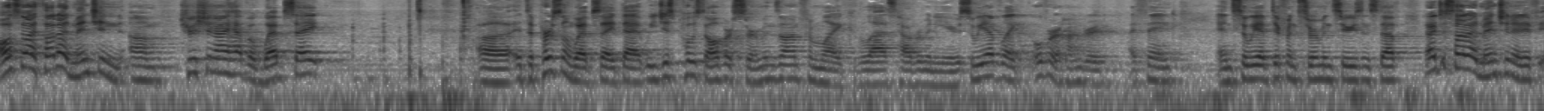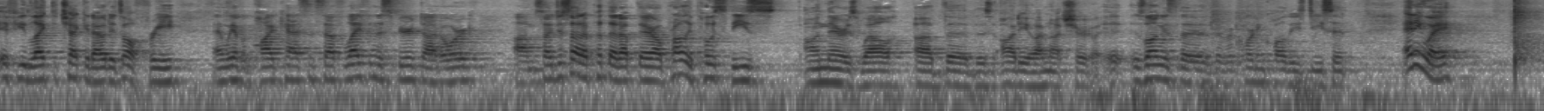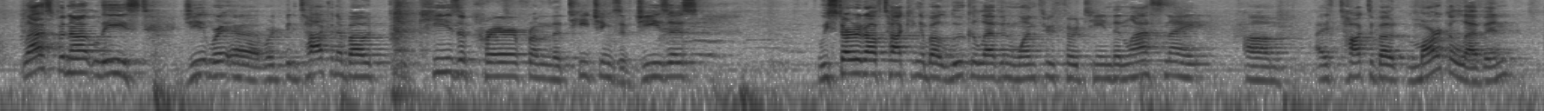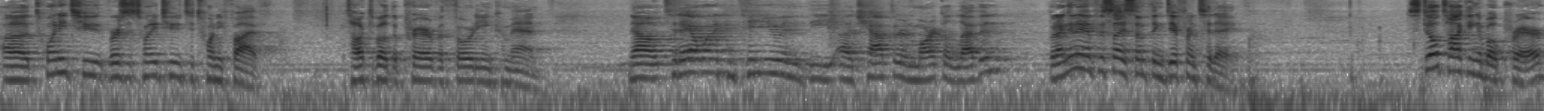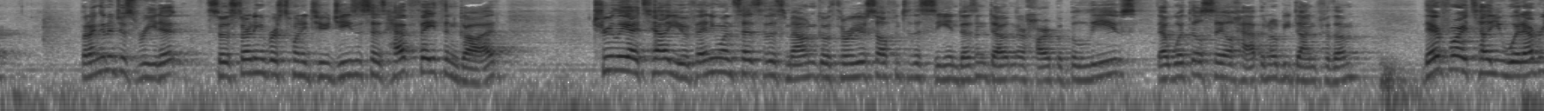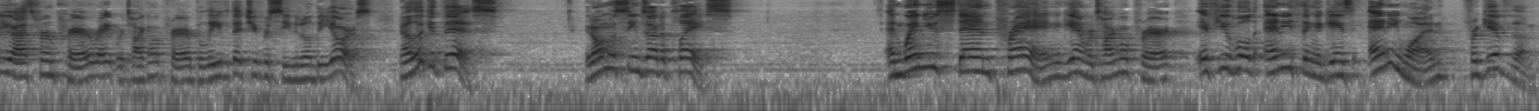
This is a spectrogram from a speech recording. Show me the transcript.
Also, I thought I'd mention um, Trish and I have a website. Uh, it's a personal website that we just post all of our sermons on from like the last however many years. So we have like over a hundred, I think. And so we have different sermon series and stuff. And I just thought I'd mention it if, if you'd like to check it out. It's all free. And we have a podcast and stuff, lifeinthespirit.org. Um, so I just thought I'd put that up there. I'll probably post these on there as well, uh, the this audio. I'm not sure. As long as the, the recording quality is decent. Anyway, last but not least, uh, we've been talking about keys of prayer from the teachings of Jesus. We started off talking about Luke 11, 1 through 13. Then last night, um, I talked about Mark 11, uh, 22, verses 22 to 25. I talked about the prayer of authority and command. Now, today I want to continue in the uh, chapter in Mark 11, but I'm going to emphasize something different today. Still talking about prayer, but I'm going to just read it. So, starting in verse 22, Jesus says, Have faith in God. Truly, I tell you, if anyone says to this mountain, Go throw yourself into the sea, and doesn't doubt in their heart, but believes that what they'll say will happen, it'll be done for them. Therefore, I tell you, whatever you ask for in prayer, right? We're talking about prayer, believe that you've received it, it'll be yours. Now, look at this. It almost seems out of place. And when you stand praying, again, we're talking about prayer, if you hold anything against anyone, forgive them,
